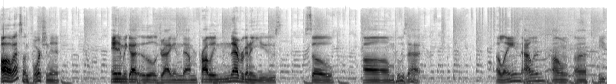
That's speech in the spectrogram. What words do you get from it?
Oh, that's unfortunate. And then we got a little dragon that I'm probably never gonna use. So um, who's that? Elaine, Allen? Um, uh, he,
